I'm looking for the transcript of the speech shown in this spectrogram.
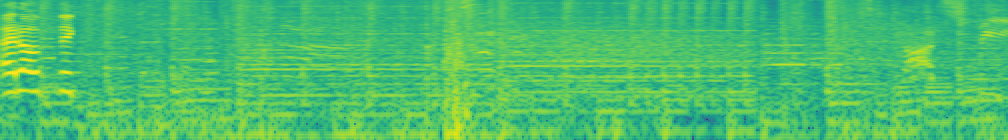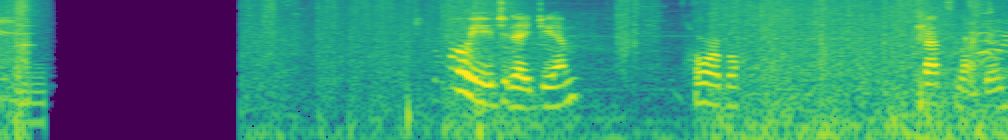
I don't think... Godspeed! How are you today, GM? Horrible. That's not good.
